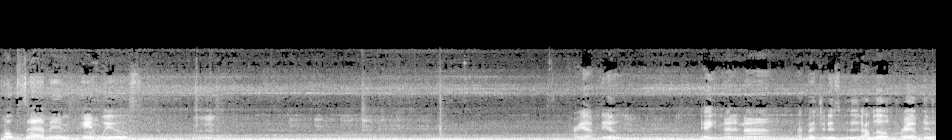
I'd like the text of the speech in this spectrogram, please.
smoked salmon, pinwheels. Mm. Crab dip, eight ninety nine. I bet you this is good. I love crab dip.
